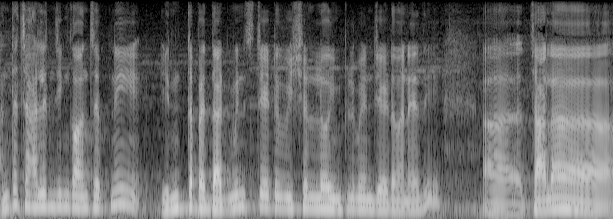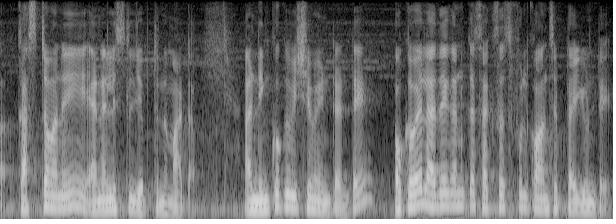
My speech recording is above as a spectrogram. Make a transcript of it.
అంత ఛాలెంజింగ్ కాన్సెప్ట్ని ఇంత పెద్ద అడ్మినిస్ట్రేటివ్ విషయంలో ఇంప్లిమెంట్ చేయడం అనేది చాలా కష్టం అని అనలిస్టులు చెప్తున్నమాట. అండ్ ఇంకొక విషయం ఏంటంటే ఒకవేళ అదే కనుక సక్సెస్ఫుల్ కాన్సెప్ట్ అయ్యి ఉంటే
